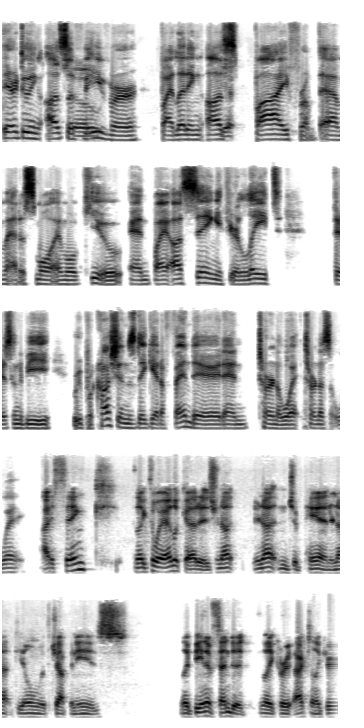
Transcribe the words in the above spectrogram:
they're doing us so, a favor by letting us yeah buy from them at a small MOQ. And by us saying if you're late, there's going to be repercussions, they get offended and turn away, turn us away. I think like the way I look at it is you're not, you're not in Japan, you're not dealing with Japanese like being offended, like or acting like you're,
